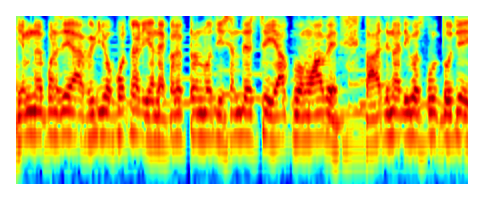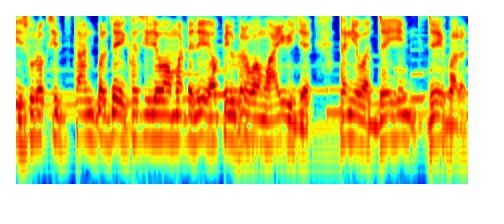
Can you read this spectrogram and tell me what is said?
એમને પણ જે આ વીડિયો પહોંચાડી અને કલેક્ટરનો જે સંદેશ છે એ આપવામાં આવે. તો આજના દિવસ પૂરતું છે. સુરક્ષિત સ્થાન પર જઈ ખસી જવા માટે જે અપીલ કરવામાં આવી છે. ધન્યવાદ. જય હિન્દ, જય ભારત.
